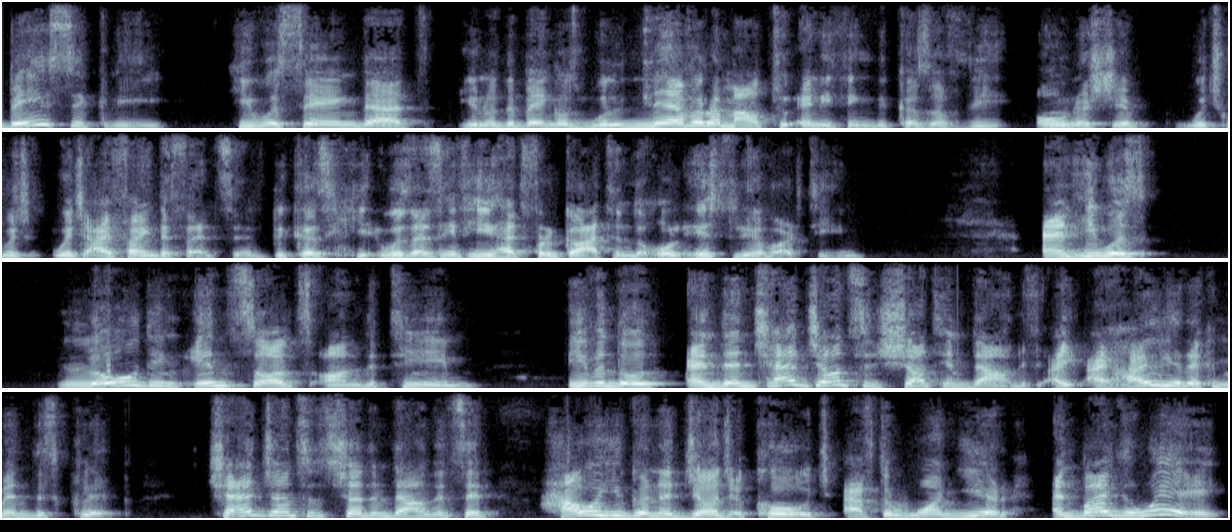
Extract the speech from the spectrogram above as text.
basically he was saying that you know the Bengals will never amount to anything because of the ownership, which which which I find offensive because he, it was as if he had forgotten the whole history of our team, and he was loading insults on the team, even though. And then Chad Johnson shut him down. If I, I highly recommend this clip. Chad Johnson shut him down and said, "How are you going to judge a coach after one year?" And by the way,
